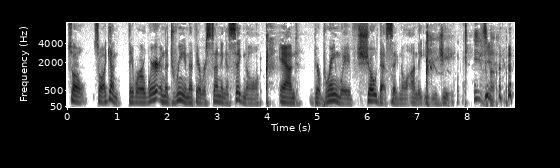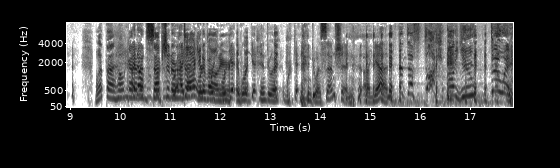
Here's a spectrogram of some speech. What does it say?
So so again, they were aware in the dream that they were sending a signal, and their brainwave showed that signal on the EEG. Jesus. what the hell kind know, of inception we're- we I know, talking we're- about we're, here? We're getting, we're getting into it. We're getting into assumption again. What the fuck are you doing?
